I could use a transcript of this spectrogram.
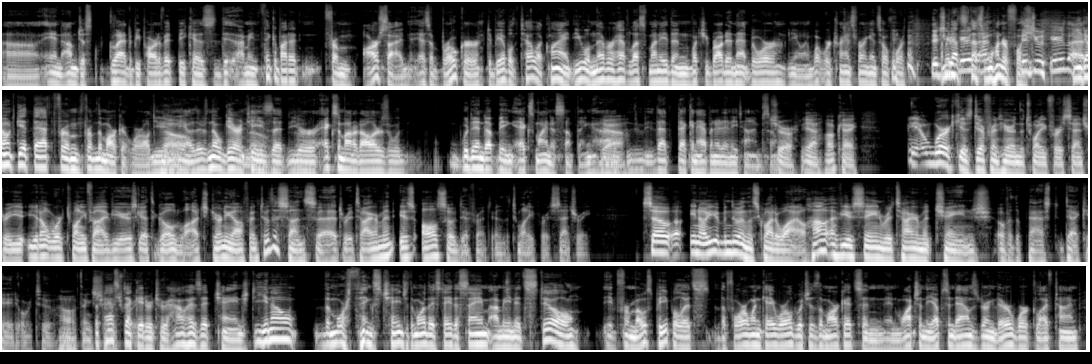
uh, and I'm just glad to be part of it because, the, I mean, think about it from our side as a broker to be able to tell a client, you will never have less money than what you brought in that door, you know, and what we're transferring and so forth. Did I mean, you that's, hear that's that? wonderful. Did you hear that? You don't get that from from the market world. You, no. you know, there's no guarantees no. that your X amount of dollars would would end up being X minus something. Yeah. Um, that that can happen at any time. So. Sure. Yeah. Okay. Know, work is different here in the 21st century. You, you, don't work 25 years, get the gold watch, journey off into the sunset. Retirement is also different in the 21st century. So, uh, you know, you've been doing this quite a while. How have you seen retirement change over the past decade or two? How have things? The past decade or two, how has it changed? You know, the more things change, the more they stay the same. I mean, it's still it, for most people, it's the 401k world, which is the markets, and, and watching the ups and downs during their work lifetime.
